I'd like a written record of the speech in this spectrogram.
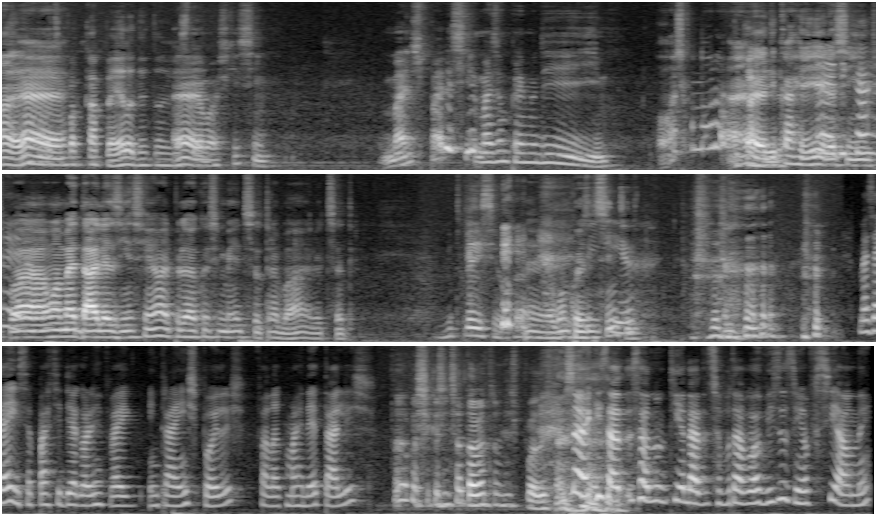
Ah, é? É. É tipo a capela dentro da universidade. É, eu acho que sim. Mas parecia mais um prêmio de. Eu acho que honora- De é, carreira. de carreira, É, de assim, tipo, carreira. ah, uma medalhazinha assim, olha, pelo reconhecimento do seu trabalho, etc. Muito bem, senhor. É, alguma coisa nesse sentido. Mas é isso, a partir de agora a gente vai entrar em spoilers, falar com mais detalhes. Ah, eu achei que a gente já tava entrando em spoiler. Não, é que só, só não tinha nada, só botava o avisozinho oficial, né?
